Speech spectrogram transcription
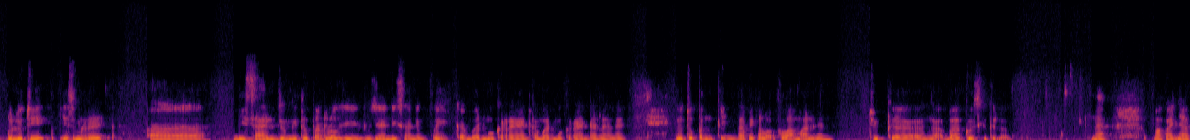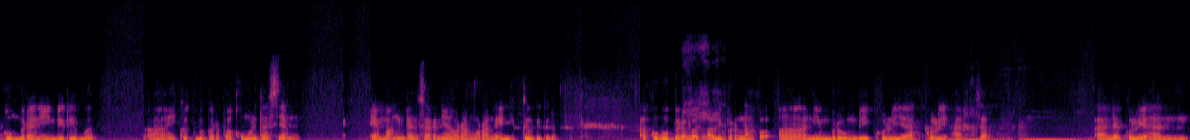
dulu tuh ya sebenarnya eh disanjung itu perlu sih maksudnya disanjung eh gambarmu keren gambarmu keren dan lain-lain itu tuh penting tapi kalau kelamaan kan juga nggak bagus gitu loh nah makanya aku beraniin diri buat uh, ikut beberapa komunitas yang emang dasarnya orang-orang kayak gitu gitu loh aku beberapa Iya, kali iya. pernah kok uh, nimbrung di kuliah kuliahan misal ada kuliahan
